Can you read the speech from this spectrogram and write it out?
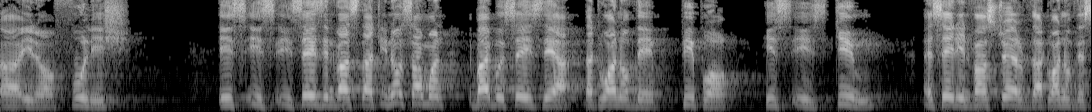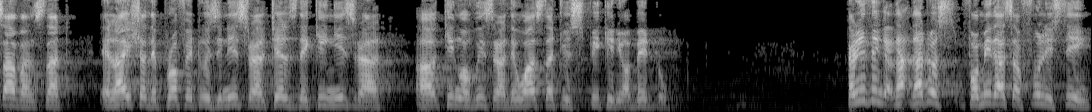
uh, you know, foolish. Is, is, he says in verse that, you know, someone, the Bible says there that one of the people, his, his team, I said in verse 12 that one of the servants that Elisha the prophet who is in Israel tells the king Israel, uh, king of Israel, the words that you speak in your bedroom. Can you think that, that was, for me, that's a foolish thing.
